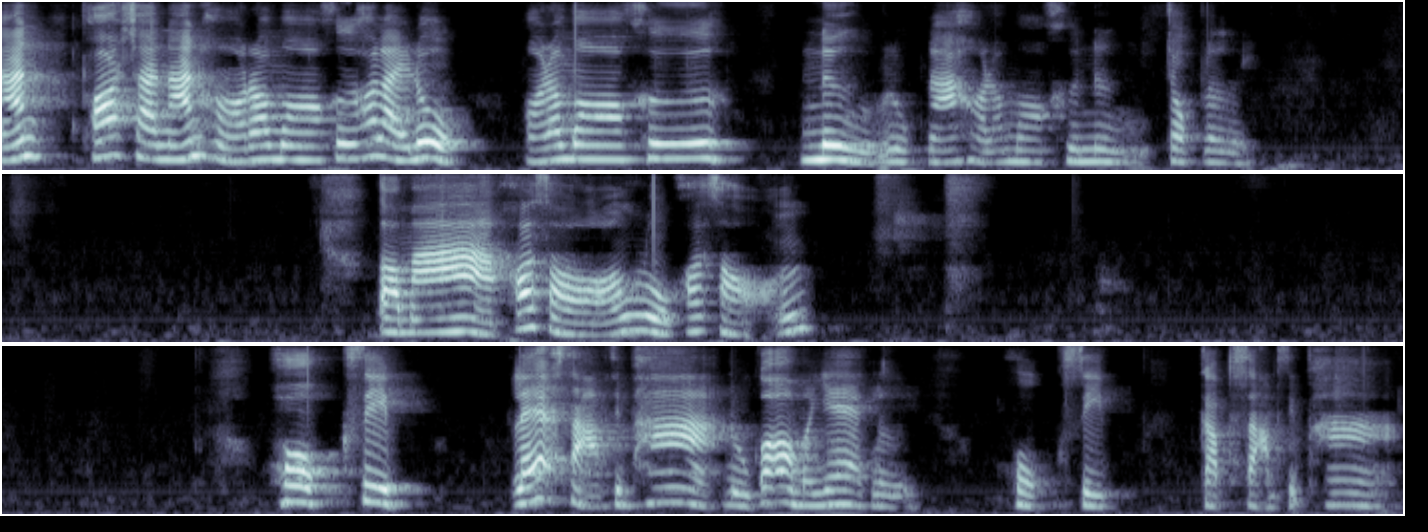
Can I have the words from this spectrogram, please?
นั้นเพราะฉะนั้นหอรมอคือเท่าไหร่ลูก หอรมอคือ1ลูกนะหอรมอคือ 1 จบเลย ต่อมาข้อ 2 ลูกข้อ2 60และ35หนูก็เอามาแยกเลย60กับ35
